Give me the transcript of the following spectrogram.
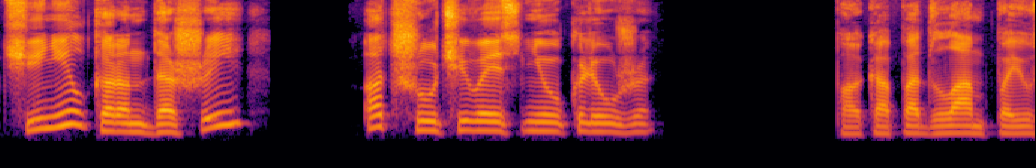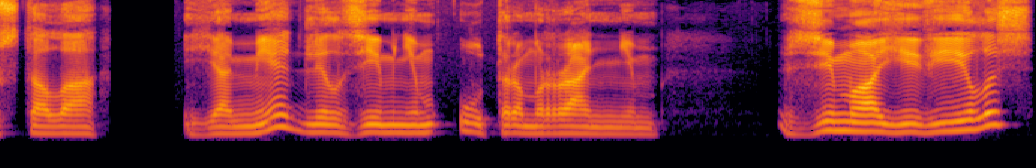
чинил карандаши, отшучиваясь неуклюже. Пока под лампой у стола я медлил зимним утром ранним, зима явилась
